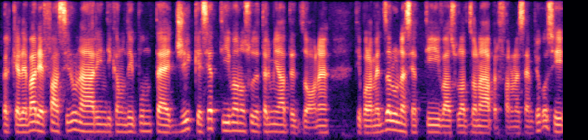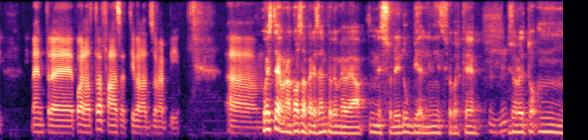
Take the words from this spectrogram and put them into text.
perché le varie fasi lunari indicano dei punteggi che si attivano su determinate zone, tipo la mezzaluna si attiva sulla zona A, per fare un esempio così, mentre poi l'altra fase attiva la zona B. Um, Questa è una cosa, per esempio, che mi aveva messo dei dubbi all'inizio perché uh-huh. mi sono detto: mm,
